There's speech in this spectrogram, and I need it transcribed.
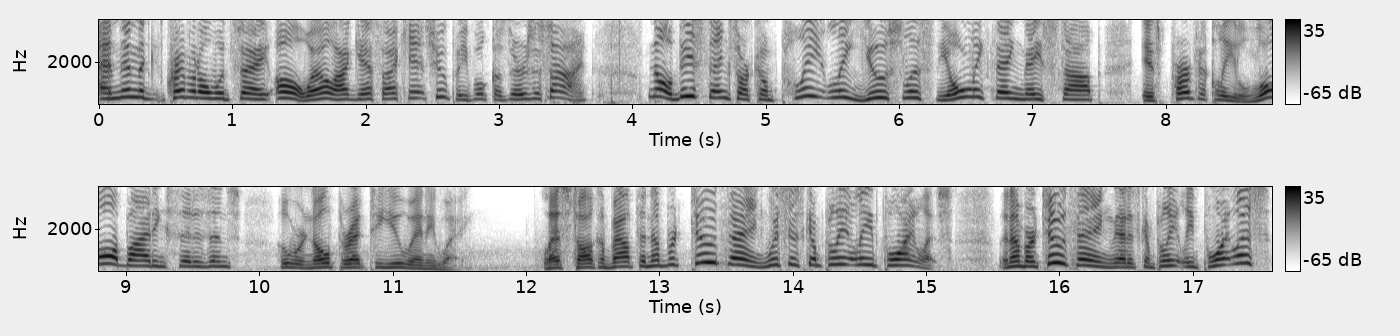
and then the criminal would say, oh, well, I guess I can't shoot people because there's a sign. No, these things are completely useless. The only thing they stop is perfectly law abiding citizens who were no threat to you anyway. Let's talk about the number two thing, which is completely pointless. The number two thing that is completely pointless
